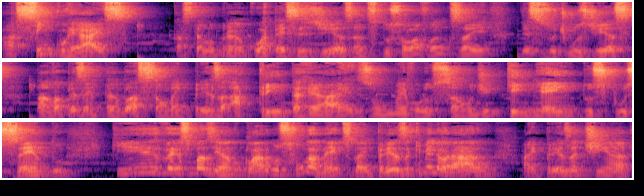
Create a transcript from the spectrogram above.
a R$ 5,00 Castelo Branco, até esses dias, antes dos solavancos aí desses últimos dias, estava apresentando a ação da empresa a 30 reais, uma evolução de 500%, que veio se baseando, claro, nos fundamentos da empresa que melhoraram. A empresa tinha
